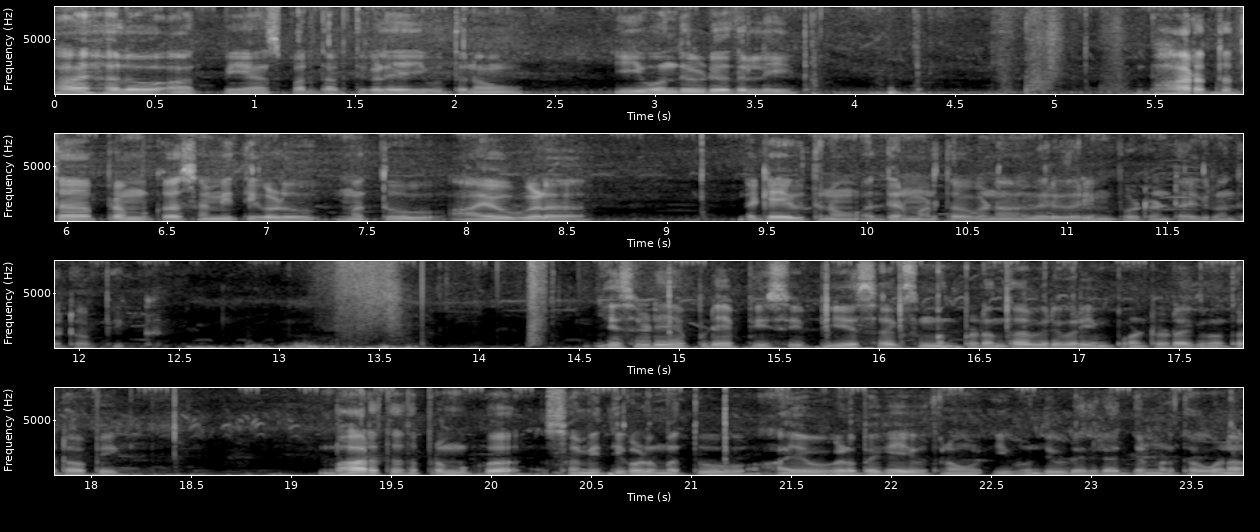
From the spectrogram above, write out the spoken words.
ಹಾಯ್, ಹಲೋ ಆತ್ಮೀಯ ಸ್ಪರ್ಧಾರ್ಥಿಗಳೇ. ಇವತ್ತು ನಾವು ಈ ಒಂದು ವಿಡಿಯೋದಲ್ಲಿ ಭಾರತದ ಪ್ರಮುಖ ಸಮಿತಿಗಳು ಮತ್ತು ಆಯೋಗಗಳ ಬಗ್ಗೆ ಇವತ್ತು ನಾವು ಅಧ್ಯಯನ ಮಾಡ್ತಾ ಹೋಗೋಣ. ವೆರಿ ವೆರಿ ಇಂಪಾರ್ಟೆಂಟ್ ಆಗಿರುವಂಥ topic S D F D P C P S ಆಗಿ ಸಂಬಂಧಪಟ್ಟಂಥ ವೆರಿ ವೆರಿ ಇಂಪಾರ್ಟೆಂಟ್ ಆಗಿರುವಂಥ ಟಾಪಿಕ್ ಭಾರತದ ಪ್ರಮುಖ ಸಮಿತಿಗಳು ಮತ್ತು ಆಯೋಗಗಳ ಬಗ್ಗೆ ಇವತ್ತು ನಾವು ಈ ಒಂದು ವಿಡಿಯೋದಲ್ಲಿ ಅಧ್ಯಯನ ಮಾಡ್ತಾ ಹೋಗೋಣ.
